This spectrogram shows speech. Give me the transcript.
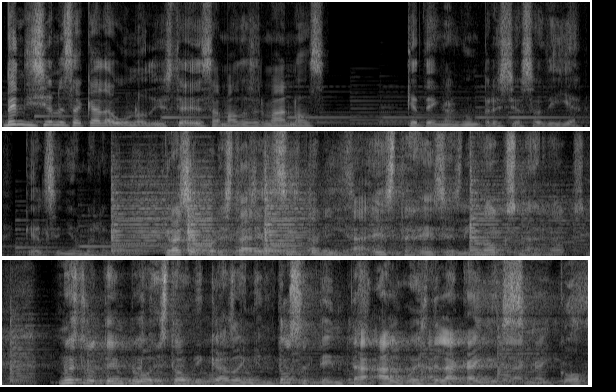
Bendiciones a cada uno de ustedes, amados hermanos. Que tengan un precioso día. Que el Señor me lo bendiga. Gracias por estar en sintonía. Esta es el Oxnard. Nuestro templo está ubicado en el 270 al oeste de la calle 5,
